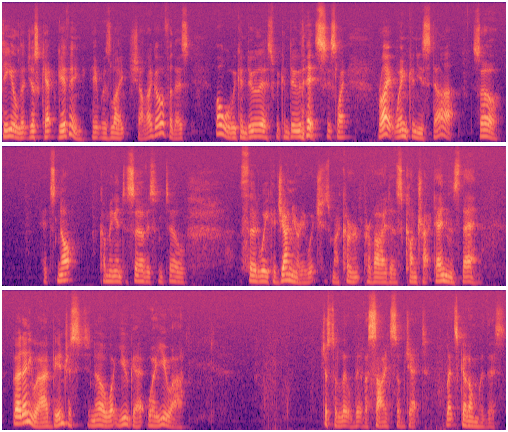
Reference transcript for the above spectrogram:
deal that just kept giving. It was like, shall I go for this? Oh, well, we can do this, we can do this. It's like, right, when can you start? So it's not coming into service until third week of January, which is my current provider's contract ends then. But anyway, I'd be interested to know what you get where you are. Just a little bit of a side subject. Let's get on with this.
